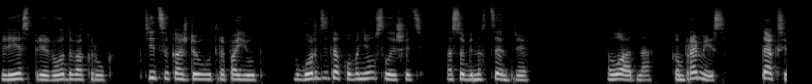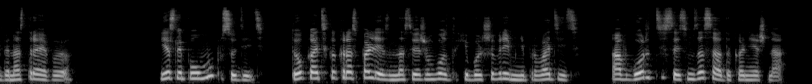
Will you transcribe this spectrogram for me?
Лес, природа вокруг. Птицы каждое утро поют. В городе такого не услышать, особенно в центре. Ладно, компромисс. Так себя настраиваю. Если по уму посудить, то Кате как раз полезно на свежем воздухе больше времени проводить. А в городе с этим засада, конечно.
